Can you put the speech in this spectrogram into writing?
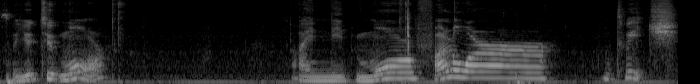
So YouTube more. I need more follower on Twitch.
